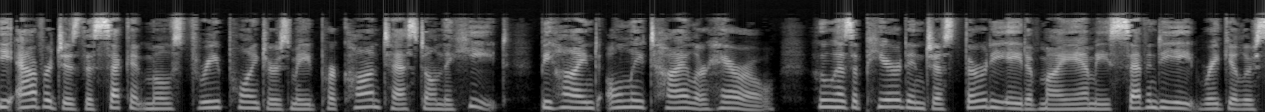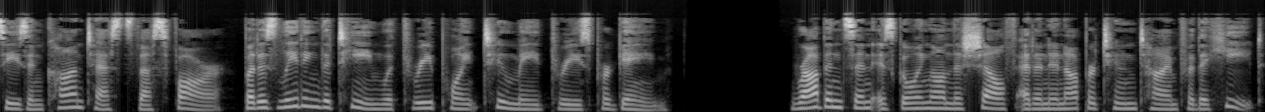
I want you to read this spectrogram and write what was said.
He averages the second most three-pointers made per contest on the Heat, behind only Tyler Herro, who has appeared in just 38 of Miami's 78 regular season contests thus far, but is leading the team with 3.2 made threes per game. Robinson is going on the shelf at an inopportune time for the Heat,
